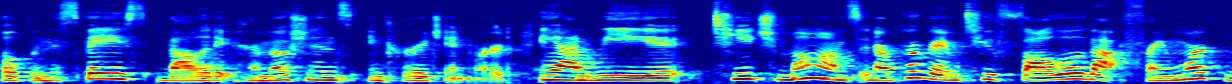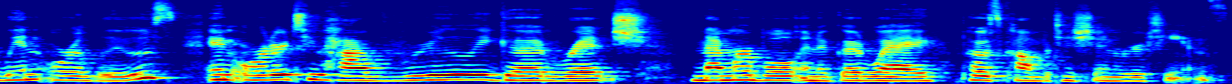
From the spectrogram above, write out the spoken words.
open the space, validate her emotions, encourage inward. And we teach moms in our program to follow that framework, win or lose, in order to have really good, rich, memorable in a good way post competition routines.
